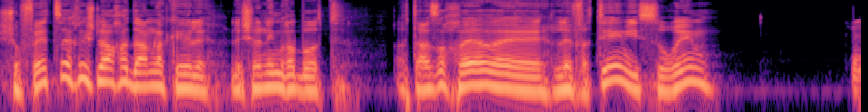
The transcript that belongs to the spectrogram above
שופט צריך לשלוח אדם לכלא לשנים רבות. אתה זוכר אה, לבטים, ייסורים? כן.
